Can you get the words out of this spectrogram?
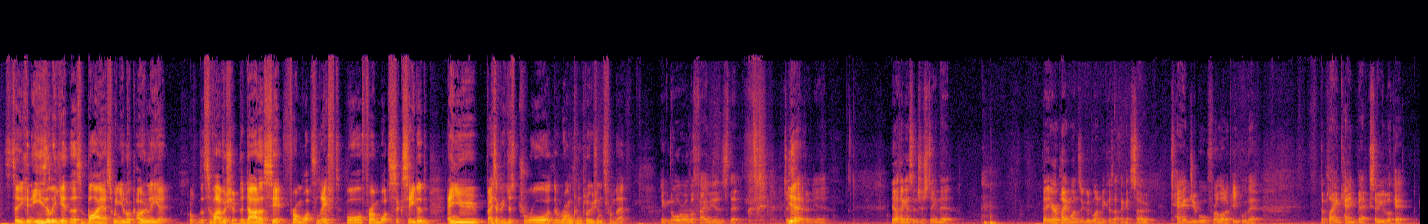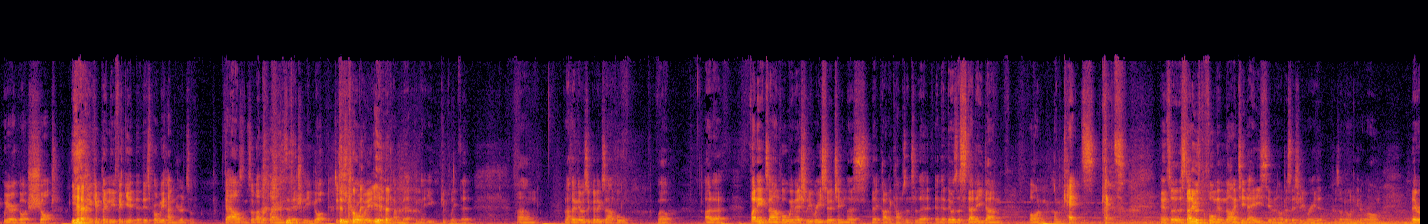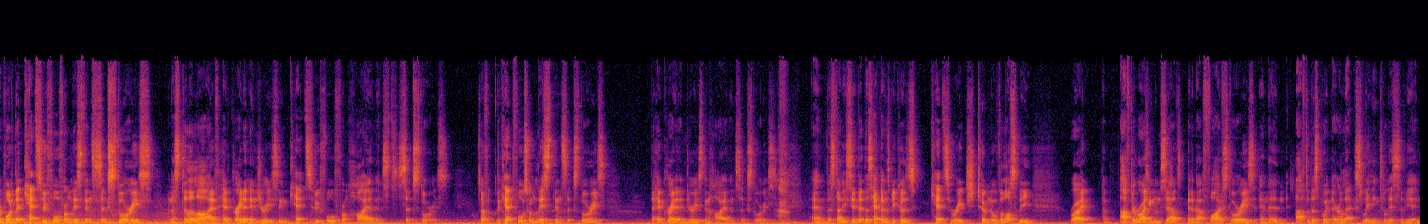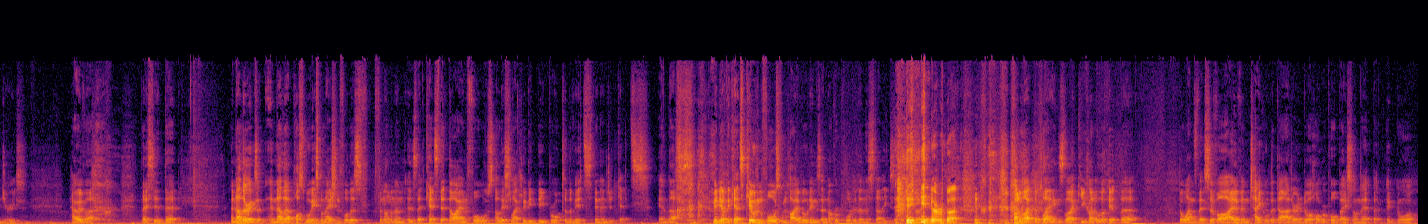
So you can easily get this bias when you look only at well, the survivorship, the data set from what's left or from what's succeeded, and you basically just draw the wrong conclusions from that. Ignore all the failures that Yeah. happen. Yeah. Yeah, I think it's interesting that the airplane one's a good one because I think it's so tangible for a lot of people that the plane came back. So you look at where it got shot. Yeah. And you completely forget that there's probably hundreds of thousands of other planes that actually got Didn't destroyed and yeah. didn't come back, and that you complete that. Um, and I think there was a good example. Well, I had a funny example when actually researching this that kind of comes into that, and that there was a study done on on cats. Cats. And so the study was performed in 1987. I'll just actually read it because I don't want to get it wrong. They reported that cats who fall from less than six stories and are still alive have greater injuries than cats who fall from higher than six stories. So if the cat falls from less than six stories, they have greater injuries than higher than six stories. And the study said that this happens because cats reach terminal velocity right after righting themselves at about five stories, and then after this point they relax, leading to less severe injuries. However, they said that another ex- another possible explanation for this phenomenon is that cats that die in falls are less likely to be brought to the vets than injured cats. And thus, many of the cats killed in falls from higher buildings are not reported in the studies. So, yeah, right. kind of like the planes, like you kind of look at the the ones that survive and take all the data and do a whole report based on that, but ignore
